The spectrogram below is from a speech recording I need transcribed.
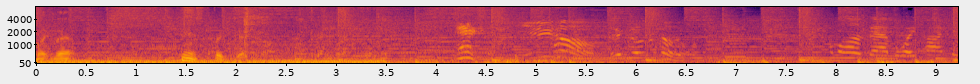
Like that. Yeah, it's pretty good. Bad boy posse.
